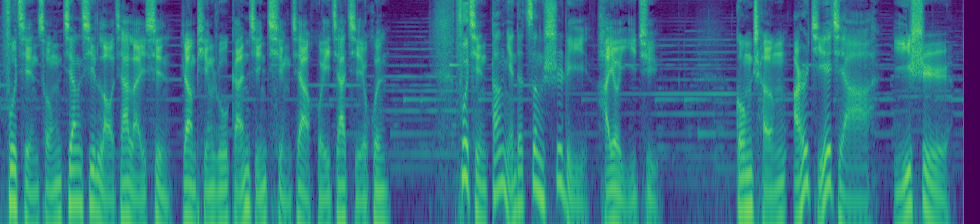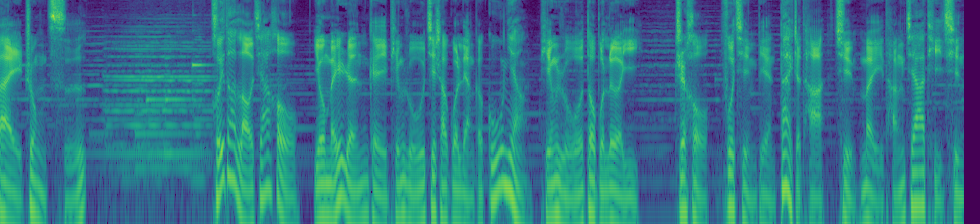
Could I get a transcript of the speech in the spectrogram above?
父亲从江西老家来信，让平如赶紧请假回家结婚。父亲当年的赠诗里还有一句：“功成而解甲，一世拜仲祠。”回到老家后，有媒人给平如介绍过两个姑娘，平如都不乐意。之后，父亲便带着她去美堂家提亲。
